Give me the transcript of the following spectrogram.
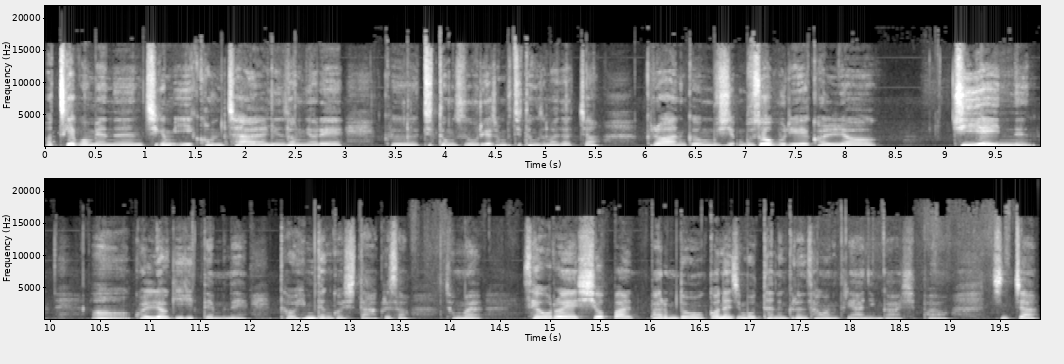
어떻게 보면은 지금 이 검찰 윤석열의 그 뒤통수 우리가 전부 뒤통수 맞았죠. 그러한 그 무시, 무소불위의 권력 뒤에 있는 어 권력이기 때문에 더 힘든 것이다. 그래서 정말 세월호의 시옷 발음도 꺼내지 못하는 그런 상황들이 아닌가 싶어요. 진짜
